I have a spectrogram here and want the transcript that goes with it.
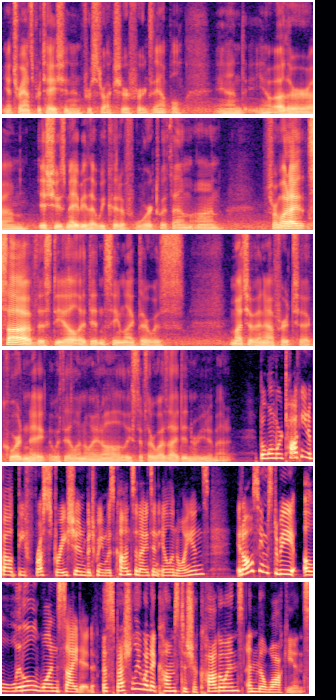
you know, transportation infrastructure, for example, and you know other um, issues maybe that we could have worked with them on. From what I saw of this deal, it didn't seem like there was much of an effort to coordinate with Illinois at all. At least if there was, I didn't read about it. But when we're talking about the frustration between Wisconsinites and Illinoisans, it all seems to be a little one sided. Especially when it comes to Chicagoans and Milwaukeeans.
